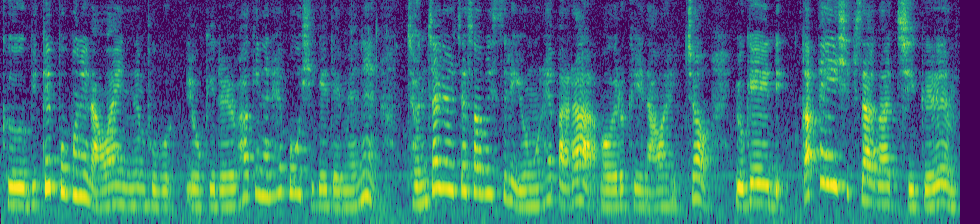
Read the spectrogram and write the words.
그 밑에 부분에 나와 있는 부분 여기를 확인을 해 보시게 되면은 전자결제 서비스를 이용을 해봐라 뭐 이렇게 나와 있죠? 요게 카페24가 지금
